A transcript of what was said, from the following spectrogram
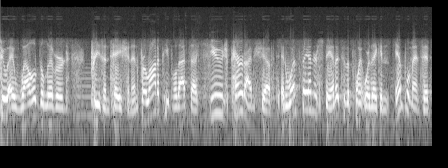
to a well delivered presentation. And for a lot of people, that's a huge paradigm shift. And once they understand it to the point where they can implement it,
